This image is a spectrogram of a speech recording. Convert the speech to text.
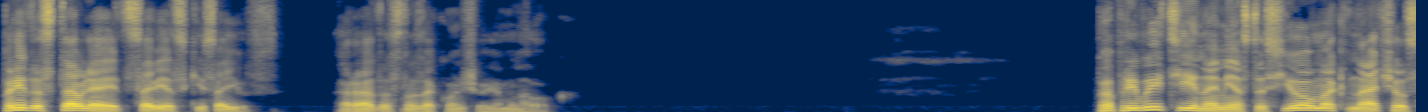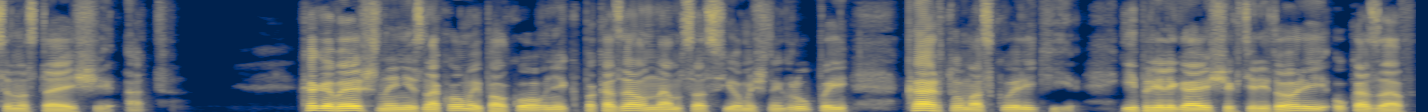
предоставляет Советский Союз. Радостно закончил я монолог. По прибытии на место съемок начался настоящий ад. КГБшный незнакомый полковник показал нам со съемочной группой карту Москвы-реки и прилегающих территорий, указав,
